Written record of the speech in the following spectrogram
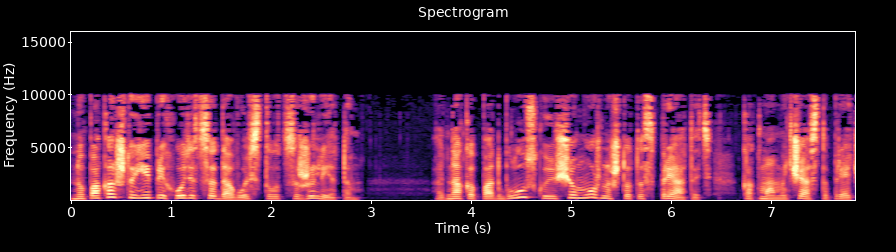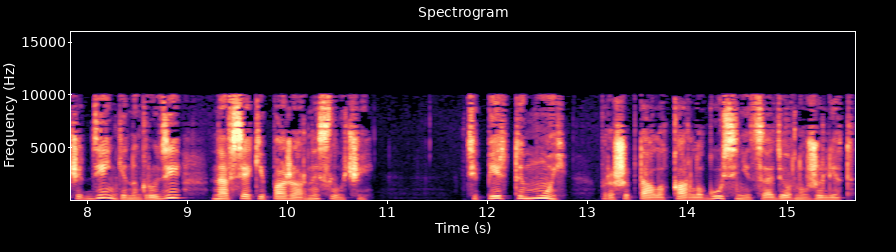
но пока что ей приходится довольствоваться жилетом. Однако под блузку еще можно что-то спрятать, как мама часто прячет деньги на груди на всякий пожарный случай. «Теперь ты мой», — прошептала Карла гусеница, одернув жилет.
